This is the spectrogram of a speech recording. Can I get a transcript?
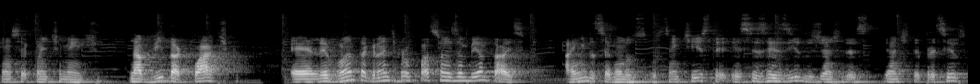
consequentemente, na vida aquática é, levanta grandes preocupações ambientais. Ainda, segundo os, os cientistas, esses resíduos de antidepressivos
